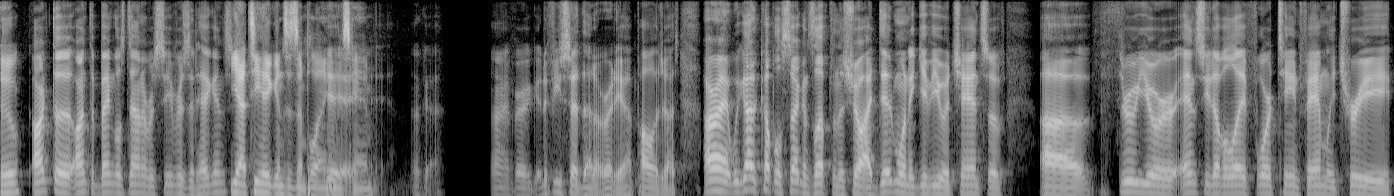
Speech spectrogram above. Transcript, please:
Who? Aren't the aren't the Bengals down to receivers at Higgins? Yeah, Tee Higgins isn't playing in this yeah, game. yeah. Okay. All right, very good. If you said that already, I apologize. All right, we got a couple of seconds left in the show. I did want to give you a chance of uh, through your NCAA 14 family tree,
